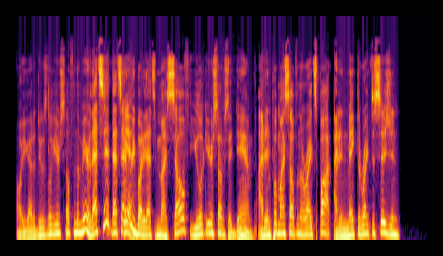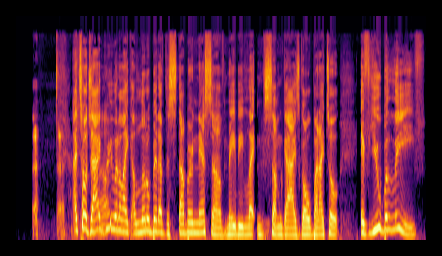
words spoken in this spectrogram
all you got to do is look at yourself in the mirror. That's it. That's Yeah. everybody. That's myself. You look at yourself and say, damn, I didn't put myself in the right spot. I didn't make the right decision. I told you I agree with like a little bit of the stubbornness of maybe letting some guys go, but I told if you believe,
